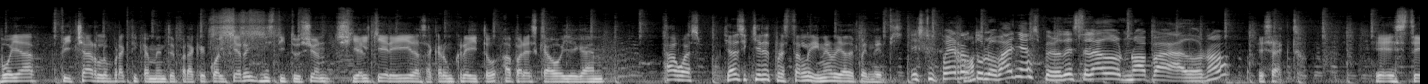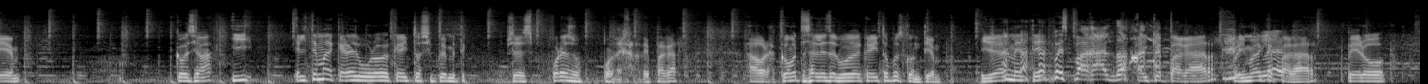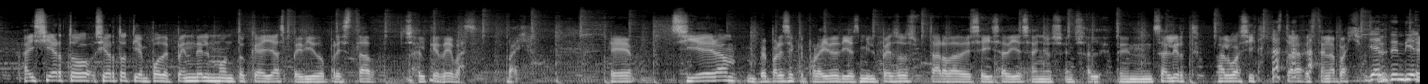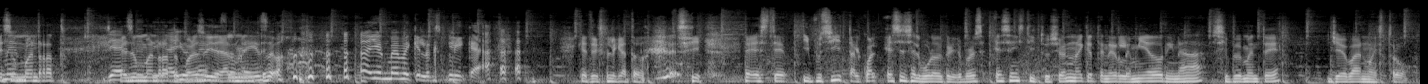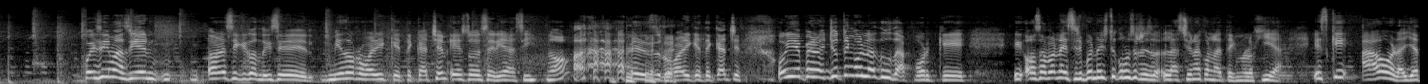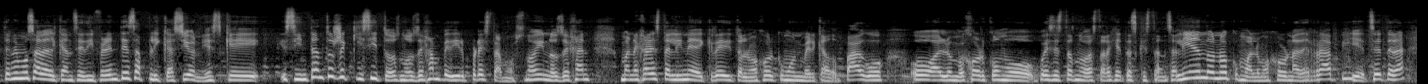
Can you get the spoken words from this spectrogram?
voy a ficharlo prácticamente para que cualquier institución, si él quiere ir a sacar un crédito, aparezca, oye, gan, aguas. Ya si quieres prestarle dinero, ya depende de ti. Es tu perro, ¿No? tú lo bañas, pero de este lado no ha pagado, ¿no? Exacto. Este. ¿Cómo se llama? Y el tema de caer el buro de crédito simplemente pues, es por eso, por dejar de pagar. Ahora, ¿cómo te sales del buro de crédito? Pues con tiempo. Idealmente Pues pagando. hay que pagar, primero hay que pagar, pero hay cierto, cierto tiempo, depende del monto que hayas pedido prestado, o sea, el que debas, vaya. Eh, si era, me parece que por ahí de 10 mil pesos tarda de 6 a 10 años en, sal- en salirte, algo así, está, está en la página. Ya entendí el Es un buen rato. Ya es un buen rato. hay Por eso, idealmente. eso. hay un meme que lo explica. Que te explica todo. Sí. Este, y pues sí, tal cual, ese es el buro de crédito. Pero es- esa institución no hay que tenerle miedo ni nada, simplemente lleva nuestro. Pues sí, más bien, ahora sí que cuando dice miedo robar y que te cachen, eso sería así, ¿no? es robar y que te cachen. Oye, pero yo tengo la duda porque, o sea, van a decir, bueno, ¿esto cómo se relaciona con la tecnología? Es que ahora ya tenemos al alcance diferentes aplicaciones que sin tantos requisitos nos dejan pedir préstamos, ¿no? Y nos dejan manejar esta línea de crédito, a lo mejor como un mercado pago o a lo mejor como pues estas nuevas tarjetas que están saliendo, ¿no? Como a lo mejor una de Rappi, etcétera.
